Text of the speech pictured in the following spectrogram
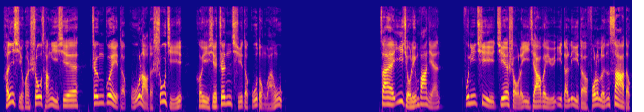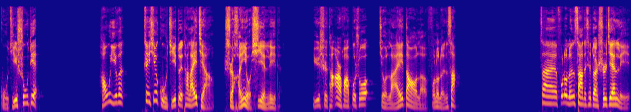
很喜欢收藏一些珍贵的、古老的书籍和一些珍奇的古董玩物。在一九零八年。弗尼契接手了一家位于意大利的佛罗伦萨的古籍书店。毫无疑问，这些古籍对他来讲是很有吸引力的。于是他二话不说就来到了佛罗伦萨。在佛罗伦萨的这段时间里，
